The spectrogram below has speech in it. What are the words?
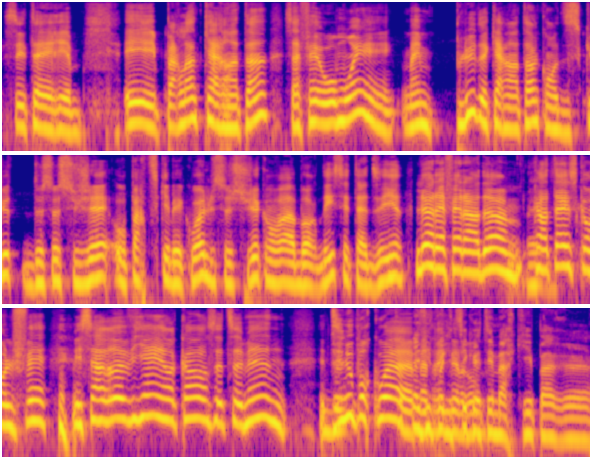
C'est terrible. Et parlant de 40 ans, ça fait au moins même plus de 40 ans qu'on discute de ce sujet au Parti québécois, ce sujet qu'on va aborder, c'est-à-dire le référendum. Quand est-ce qu'on le fait? Mais ça revient encore cette semaine. Dis-nous pourquoi, La vie politique a été marquée par, euh,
